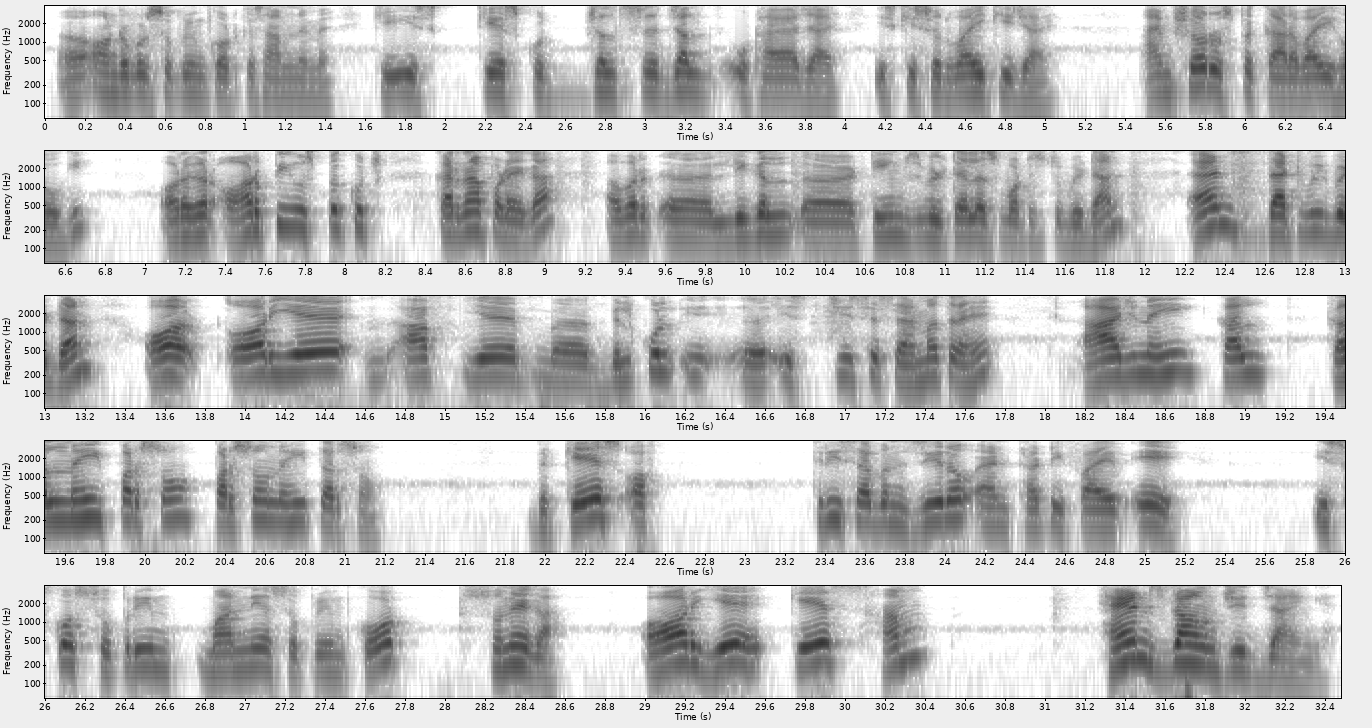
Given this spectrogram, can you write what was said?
ऑनरेबल सुप्रीम कोर्ट के सामने में कि इस केस को जल्द से जल्द उठाया जाए, इसकी सुनवाई की जाए। आई एम श्योर उस पर कार्रवाई होगी। और अगर और भी उस पर कुछ करना पड़ेगा our legal teams will tell us what is to be done and that will be done और और ये आप ये uh, बिल्कुल इस चीज़ से सहमत रहें। आज नहीं कल कल नहीं परसों परसों नहीं तरसों। The case of 370 and 35 A इसको सुप्रीम माननीय सुप्रीम कोर्ट सुनेगा। और ये केस हम हैंड्स डाउन जीत जाएँगे।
